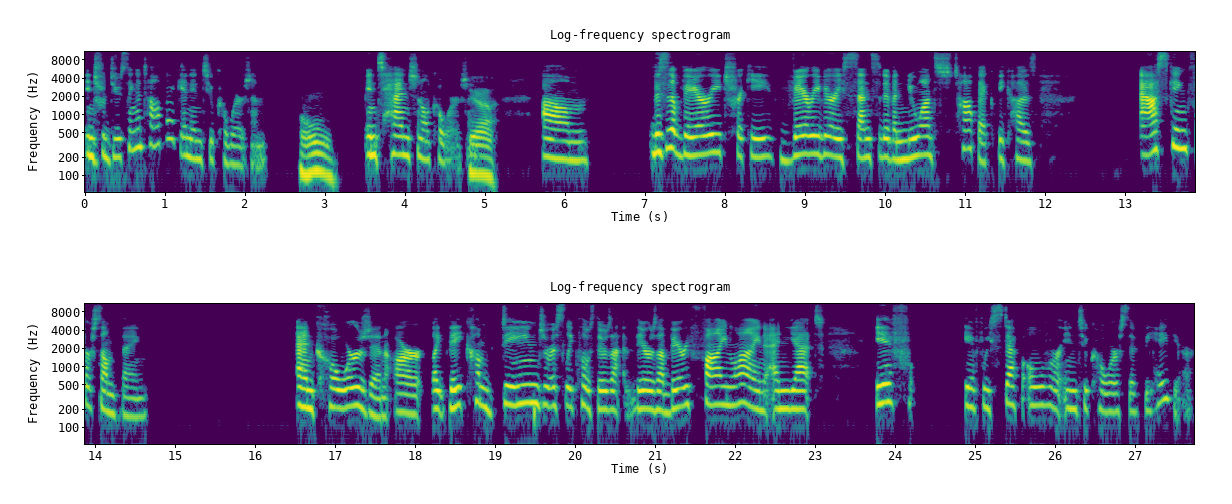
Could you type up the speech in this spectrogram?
introducing a topic and into coercion, Oh, intentional coercion. yeah, Um, this is a very tricky, very, very sensitive and nuanced topic because asking for something and coercion are like they come dangerously close. There's a there's a very fine line and yet if if we step over into coercive behavior,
